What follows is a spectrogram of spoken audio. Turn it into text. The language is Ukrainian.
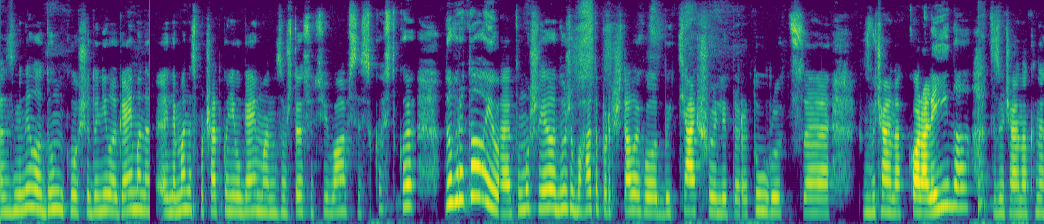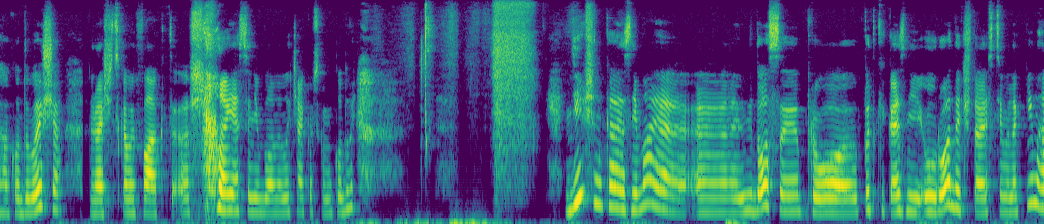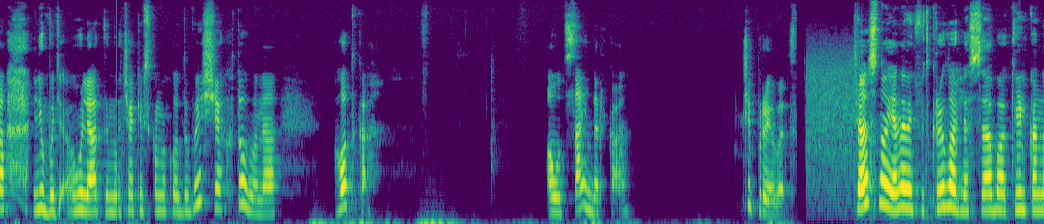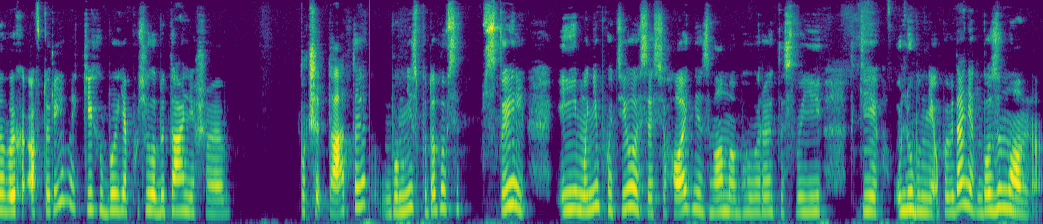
змінила думку щодо Ніла Геймана. Для мене спочатку Ніл Гейман завжди асоціювався з якоюсь такою добротою, е, тому що я дуже багато прочитала його дитячої літератури. Це звичайно Кораліна, це звичайно книга кладовища. До речі, цікавий факт, е, що я сьогодні була на Личаківському кладовищі. Дівчинка знімає е, відоси про питки казні у роди, читає Стівена Кінга, любить гуляти на Чаківському кладовищі. Хто вона? Готка? Аутсайдерка? Чи привид? Чесно, я навіть відкрила для себе кілька нових авторів, яких би я б хотіла детальніше почитати, бо мені сподобався стиль, і мені б хотілося сьогодні з вами обговорити свої такі улюблені оповідання, безумовно.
